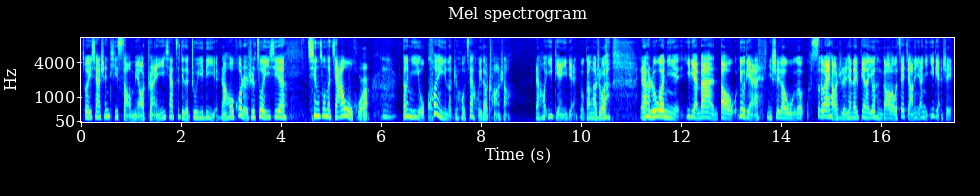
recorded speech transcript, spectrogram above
做一下身体扫描，转移一下自己的注意力，然后或者是做一些轻松的家务活儿。嗯，等你有困意了之后，再回到床上，然后一点一点，就刚刚说，然后如果你一点半到六点，你睡了五个四个半小时，现在变得又很高了，我再奖励让你一点睡，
